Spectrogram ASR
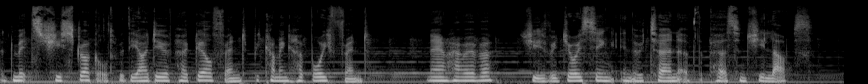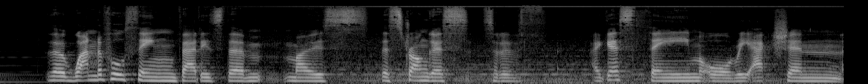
admits she struggled with the idea of her girlfriend becoming her boyfriend. Now, however, she is rejoicing in the return of the person she loves. The wonderful thing that is the most, the strongest sort of, I guess, theme or reaction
